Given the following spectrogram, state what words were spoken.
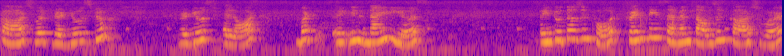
cars were produced reduced a lot, but in nine years, in 2004, 27,000 cars were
